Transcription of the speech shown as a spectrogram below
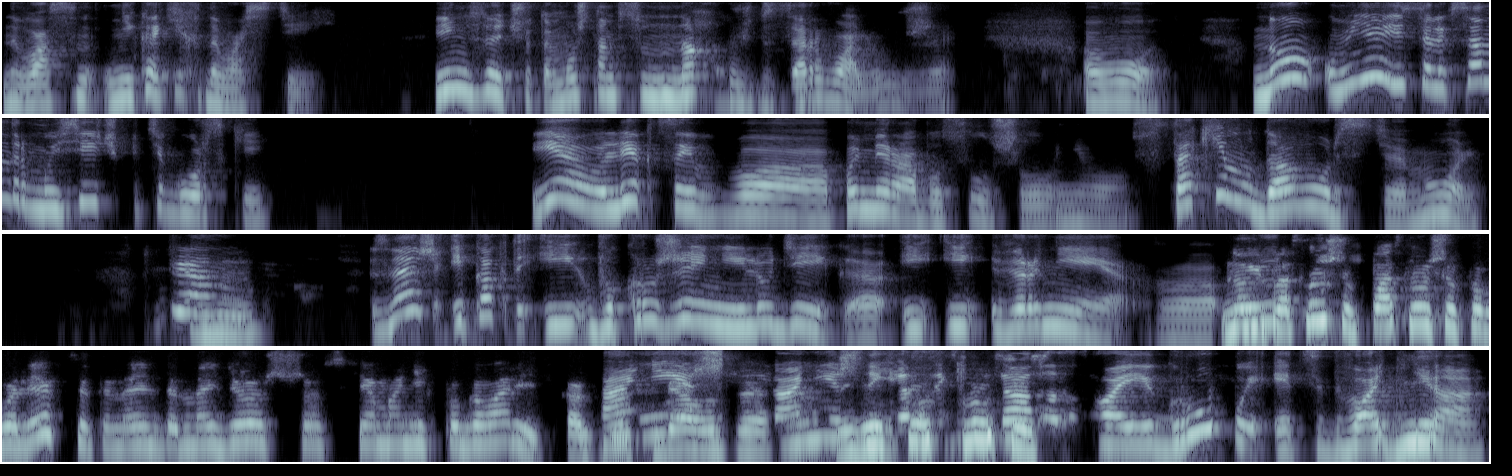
новос... никаких новостей. Я не знаю, что там, может, там все нахуй взорвали уже. Вот. Но у меня есть Александр Моисеевич Пятигорский. Я лекции по, по Мирабу слушала у него. С таким удовольствием, Оль. Прям mm-hmm. Знаешь, и как-то и в окружении людей, э, и, и вернее... Ну и послушав, послушав его лекции, ты найдешь с кем о них поговорить. Как конечно, уже конечно, я закидала свои группы эти два дня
